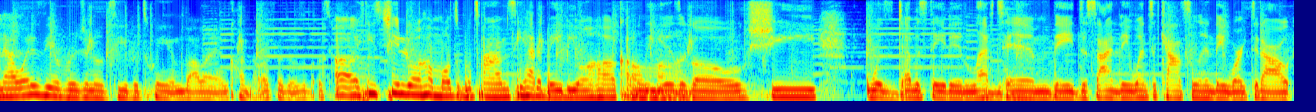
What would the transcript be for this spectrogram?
Now, what is the original tea between Lala and Carmelo for those of us who Uh, he's cheated on her multiple times. He had a baby on her a couple of years ago. She was devastated, left him. They decided they went to counseling. They worked it out.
